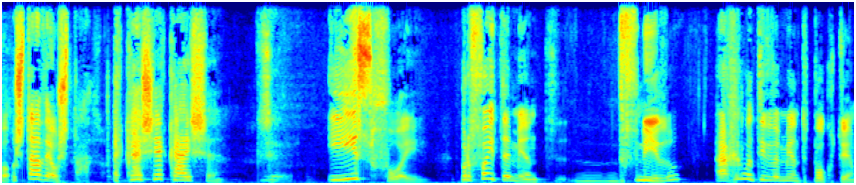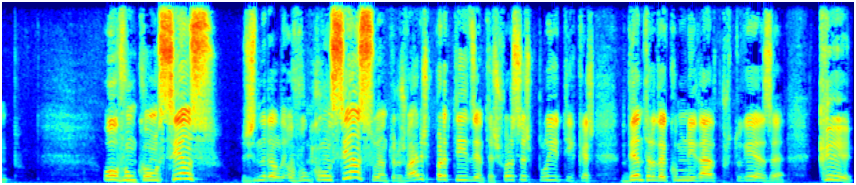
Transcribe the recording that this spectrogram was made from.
Bom, o Estado é o Estado. A Caixa é a Caixa. E isso foi perfeitamente definido há relativamente pouco tempo. Houve um consenso general... houve um consenso entre os vários partidos, entre as forças políticas, dentro da comunidade portuguesa, que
